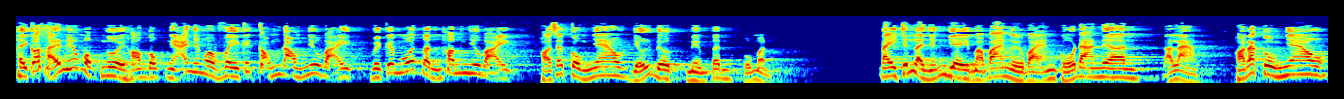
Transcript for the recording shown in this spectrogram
thì có thể nếu một người họ gục ngã nhưng mà vì cái cộng đồng như vậy, vì cái mối tình thân như vậy, họ sẽ cùng nhau giữ được niềm tin của mình đây chính là những gì mà ba người bạn của Daniel đã làm họ đã cùng nhau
